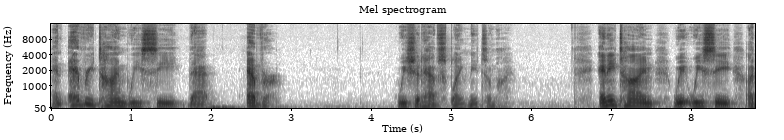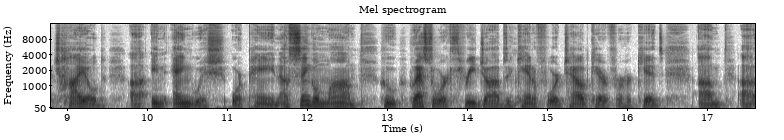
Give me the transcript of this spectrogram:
And every time we see that ever, we should have splanchnizomai. Anytime we, we see a child uh, in anguish or pain, a single mom who, who has to work three jobs and can't afford childcare for her kids, um, uh,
